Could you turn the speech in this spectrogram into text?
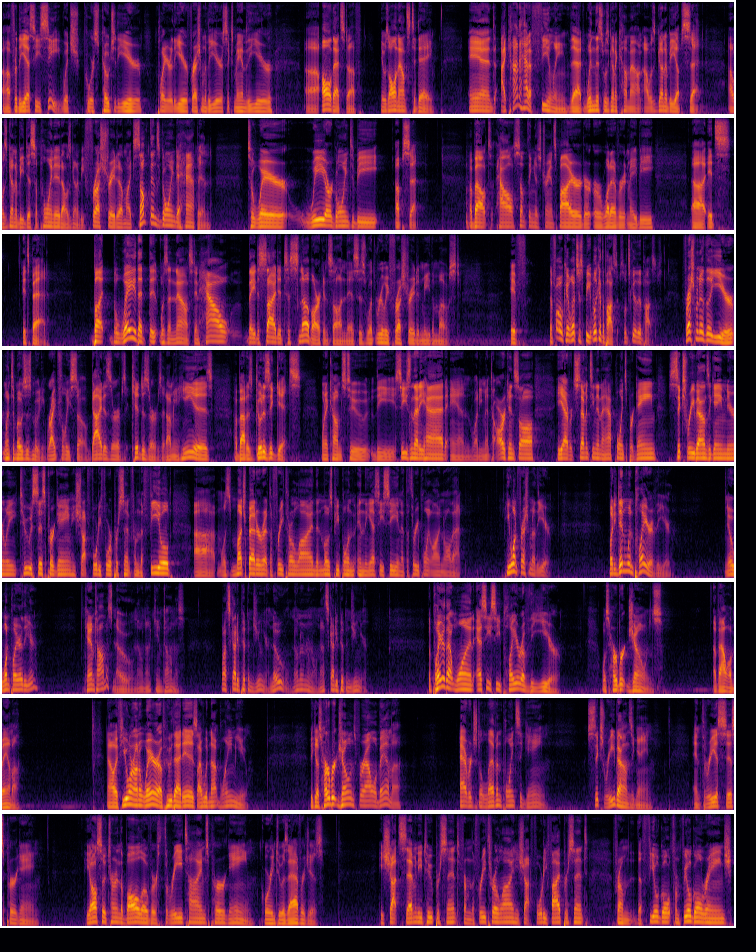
uh, for the SEC, which of course Coach of the Year, Player of the Year, Freshman of the Year, Six Man of the Year uh, all that stuff. It was all announced today. And I kind of had a feeling that when this was going to come out, I was going to be upset. I was going to be disappointed. I was going to be frustrated. I'm like, something's going to happen to where we are going to be upset about how something has transpired or, or whatever it may be. Uh, it's it's bad. But the way that it was announced and how they decided to snub Arkansas in this is what really frustrated me the most. If the okay, let's just be look at the positives. Let's go to the positives. Freshman of the year went to Moses Moody, rightfully so. Guy deserves it. Kid deserves it. I mean, he is about as good as it gets when it comes to the season that he had and what he meant to Arkansas. He averaged 17 and a half points per game, six rebounds a game nearly, two assists per game. He shot 44% from the field uh, was much better at the free throw line than most people in, in the SEC and at the three point line and all that. He won Freshman of the Year, but he didn't win Player of the Year. You know, one Player of the Year? Cam Thomas? No, no, not Cam Thomas. What about Scottie Pippen Jr.? No, no, no, no, no, not Scottie Pippen Jr. The player that won SEC Player of the Year was Herbert Jones of Alabama. Now, if you are unaware of who that is, I would not blame you. Because Herbert Jones for Alabama averaged 11 points a game, six rebounds a game, and three assists per game. He also turned the ball over three times per game, according to his averages. He shot 72% from the free throw line. He shot 45% from the field goal from field goal range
